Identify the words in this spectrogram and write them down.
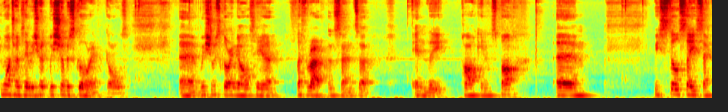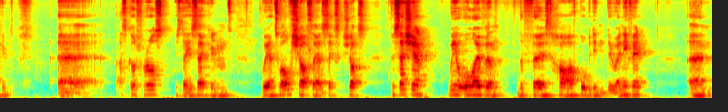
I'm trying to say, we should we should be scoring goals. Um, we should be scoring goals here, left, right, and centre, in the parking spot. Um, we still stay second. Uh, that's good for us. We stay second. We had 12 shots, they had 6 shots. Possession, we were all over them the first half, but we didn't do anything. Um,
